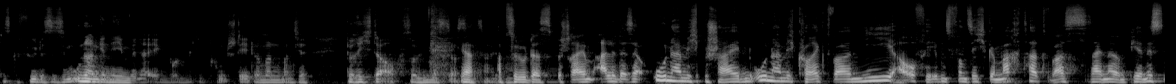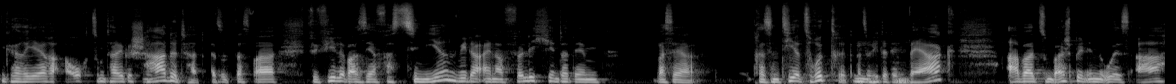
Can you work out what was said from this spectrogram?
das Gefühl, es ist ihm unangenehm, wenn er irgendwo im Mittelpunkt steht, wenn man manche Berichte auch so liest. Aus ja, der Zeit, absolut. Das beschreiben alle, dass er unheimlich bescheiden, unheimlich korrekt war, nie Aufhebens von sich gemacht hat, was seiner Pianistenkarriere auch zum Teil geschadet hat. Also das war für viele war sehr faszinierend, wie da einer völlig hinter dem, was er präsentiert, zurücktritt, also mhm. hinter dem Werk. Aber zum Beispiel in den USA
